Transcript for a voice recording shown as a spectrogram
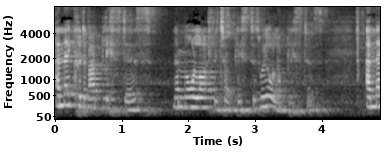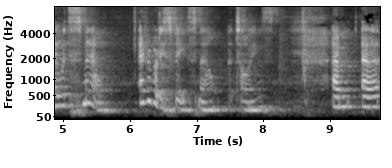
And they could have had blisters. They're more likely to have blisters. We all have blisters. And they would smell. Everybody's feet smell at times. Um, uh,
